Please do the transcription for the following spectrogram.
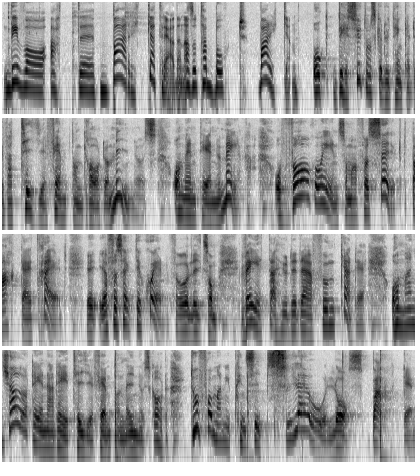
det var att eh, barka träden, alltså ta bort barken. Och dessutom ska du tänka det var 10-15 grader minus, om inte ännu mera. Och var och en som har försökt barka ett träd, eh, jag försökte själv för att liksom veta hur det där funkade. Om man gör det när det är 10-15 minusgrader, då får man i princip slå loss barken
